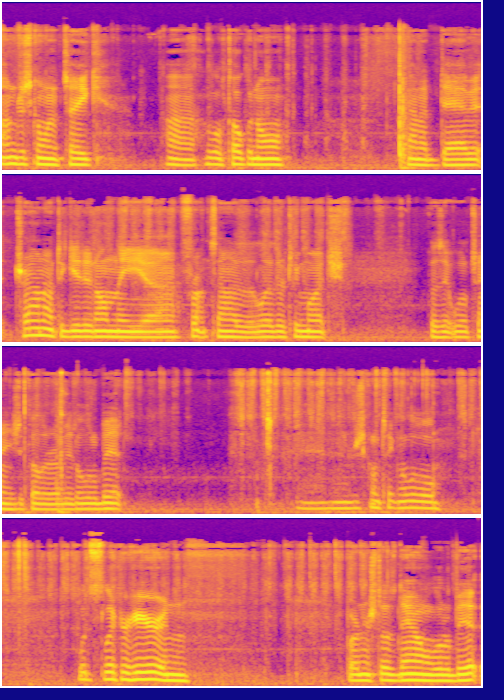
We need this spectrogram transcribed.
I'm just going to take uh, a little Tokonole, kind of dab it. Try not to get it on the uh, front side of the leather too much because it will change the color of it a little bit. And I'm just going to take my little wood slicker here and burnish those down a little bit.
